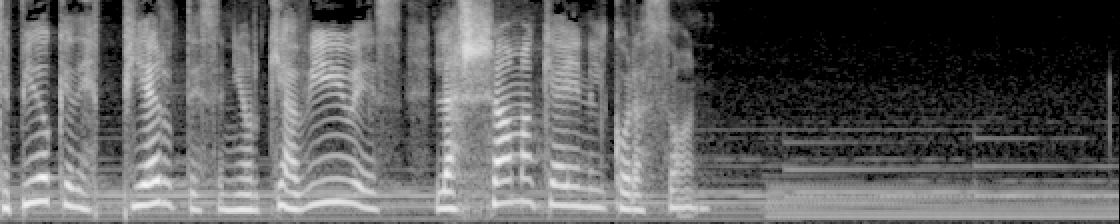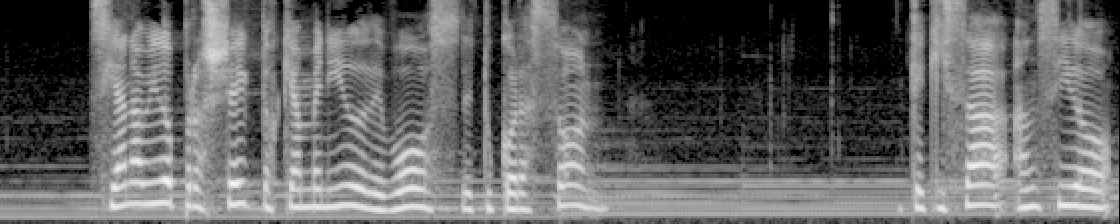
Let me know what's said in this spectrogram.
Te pido que despiertes, Señor, que avives la llama que hay en el corazón. Si han habido proyectos que han venido de vos, de tu corazón, que quizá han sido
